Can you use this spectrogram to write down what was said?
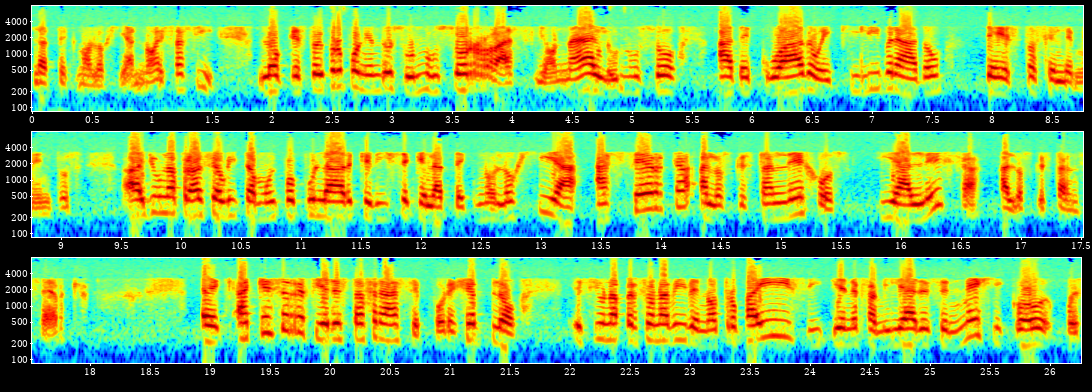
la tecnología, no es así. Lo que estoy proponiendo es un uso racional, un uso adecuado, equilibrado, de estos elementos. Hay una frase ahorita muy popular que dice que la tecnología acerca a los que están lejos y aleja a los que están cerca. Eh, ¿A qué se refiere esta frase? Por ejemplo, eh, si una persona vive en otro país y tiene familiares en México, pues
